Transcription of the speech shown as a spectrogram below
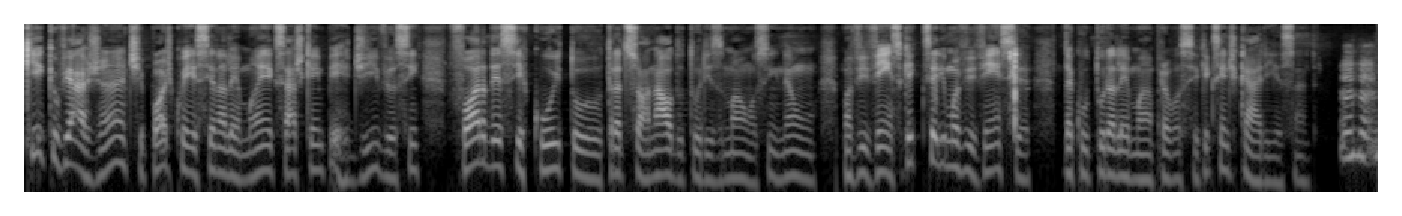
que que o viajante pode conhecer na Alemanha que você acha que é imperdível, assim, fora desse circuito tradicional do turismão, assim, né, um, uma vivência. O que, que seria uma vivência da cultura alemã para você? O que, que você indicaria, Sandra? Uhum.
